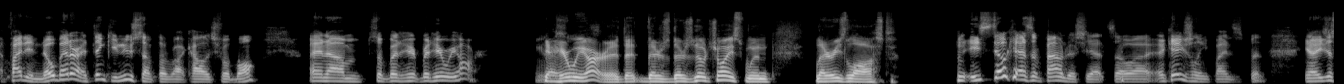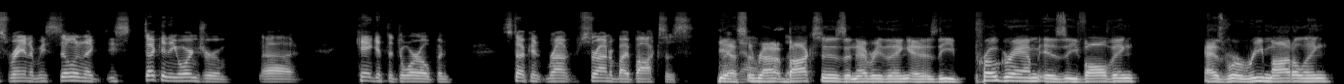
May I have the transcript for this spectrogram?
if I didn't know better, I think you knew something about college football, and um, so but here but here we are. You know, yeah, here so we are. There's there's no choice when Larry's lost. He still hasn't found us yet. So uh, occasionally he finds us, but you know, he's just random. He's still in the he's stuck in the orange room. Uh, can't get the door open. Stuck in around surrounded by boxes. Right yes, now, around so. boxes and everything. As the program is evolving, as we're remodeling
